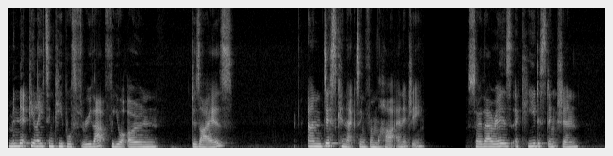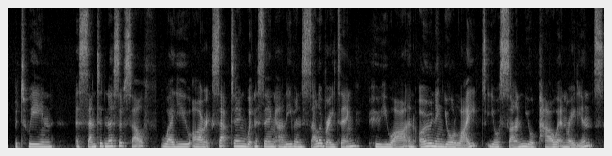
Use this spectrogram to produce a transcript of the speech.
manipulating people through that for your own desires and disconnecting from the heart energy. So there is a key distinction between a centeredness of self, where you are accepting, witnessing, and even celebrating who you are and owning your light, your sun, your power and radiance,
